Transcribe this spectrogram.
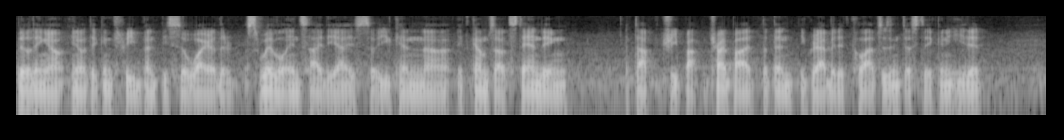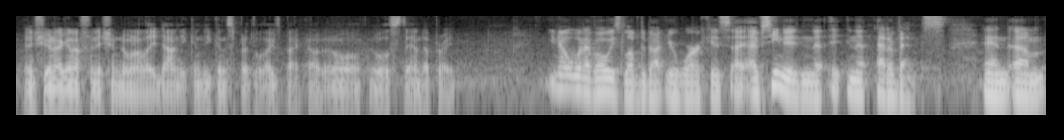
building out, you know, taking three bent pieces of wire that swivel inside the ice, so you can uh, it comes out standing atop the tripod, tripod, but then you grab it, it collapses into a stick, and you eat it. And if you're not gonna finish and don't want to lay down, you can you can spread the legs back out, and it will it will stand upright. You know what I've always loved about your work is I, have seen it in, in, at events, and um,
